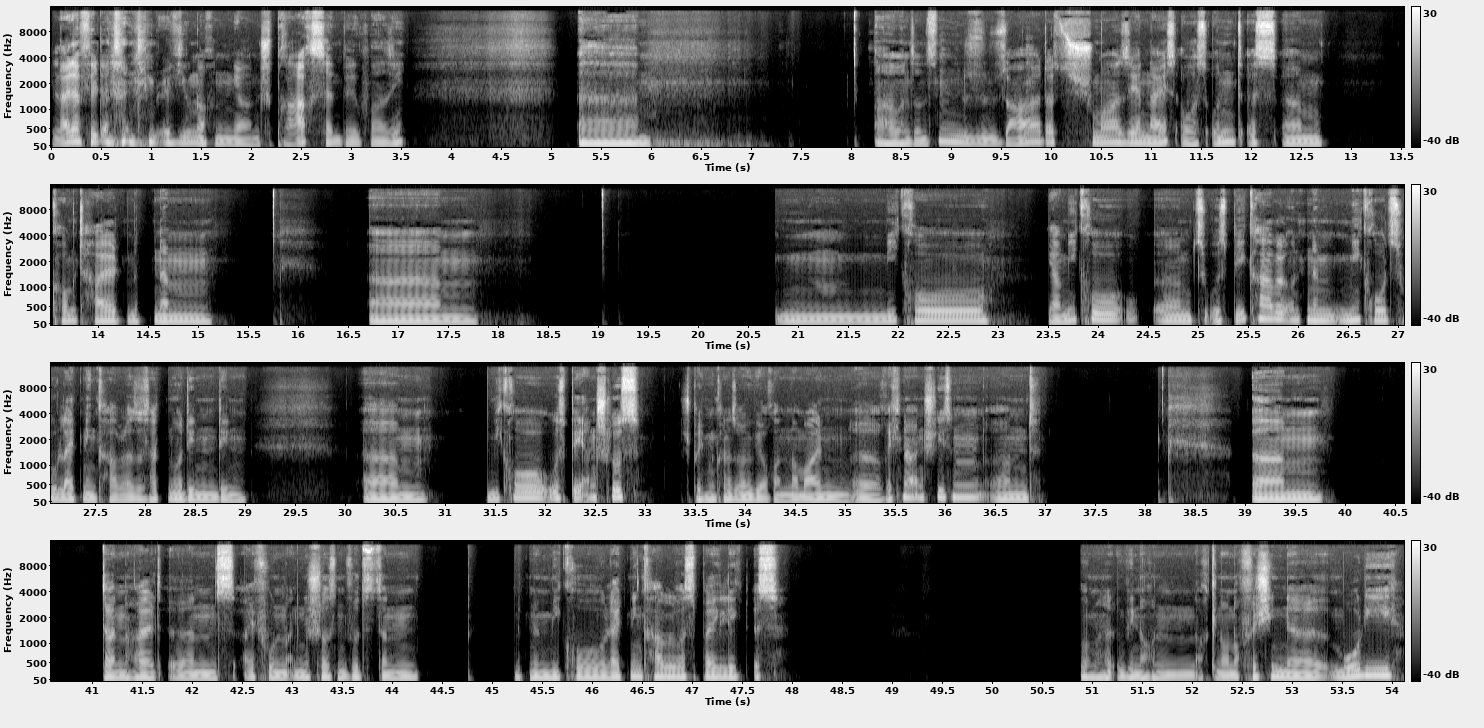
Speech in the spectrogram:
leider fehlt in dem Review noch ein, ja, ein Sprachsample quasi. Ähm, aber ansonsten sah das schon mal sehr nice aus. Und es ähm, kommt halt mit einem ähm, Mikro, ja, Mikro ähm, zu USB-Kabel und einem Mikro zu Lightning-Kabel. Also es hat nur den, den ähm, Mikro-USB-Anschluss. Sprich, man kann es irgendwie auch an einen normalen äh, Rechner anschließen und ähm, dann halt ins iPhone angeschlossen wird es dann mit einem Mikro-Lightning-Kabel, was beigelegt ist. Und man hat irgendwie noch ein, auch genau noch verschiedene Modi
